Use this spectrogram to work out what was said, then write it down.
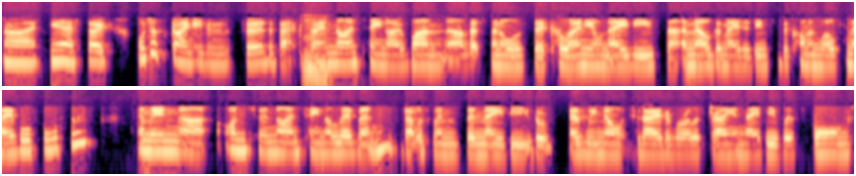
right. Yeah. So. Well, just going even further back, mm. so in 1901, um, that's when all of the colonial navies uh, amalgamated into the Commonwealth Naval Forces. And then uh, on to 1911, that was when the Navy, the, as we know it today, the Royal Australian Navy was formed.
